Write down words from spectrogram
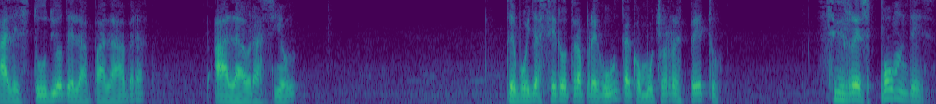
al estudio de la palabra, a la oración? Te voy a hacer otra pregunta con mucho respeto. Si respondes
